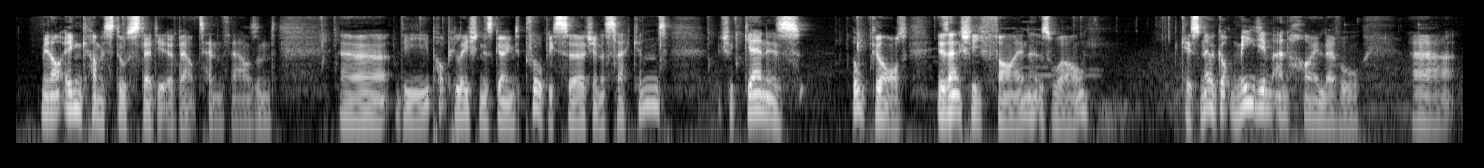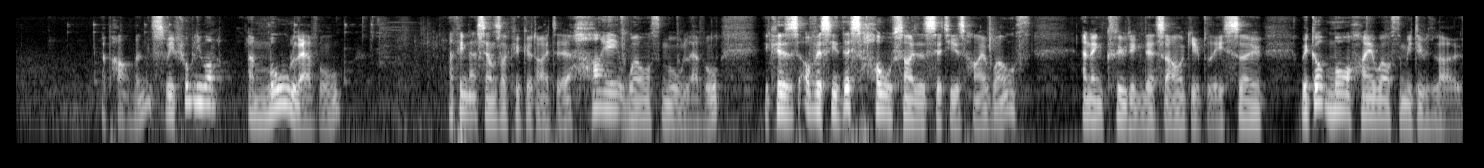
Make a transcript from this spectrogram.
I mean, our income is still steady at about 10,000. Uh, the population is going to probably surge in a second, which again is, oh god, is actually fine as well. Okay, so now we've got medium and high level uh, apartments. We probably want a mall level. I think that sounds like a good idea. High wealth mall level, because obviously this whole side of the city is high wealth, and including this arguably, so we've got more high wealth than we do low,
